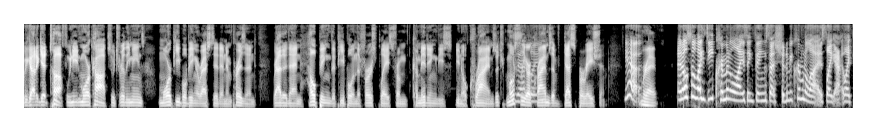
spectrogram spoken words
we got to get tough. We need more cops, which really means more people being arrested and imprisoned rather than helping the people in the first place from committing these, you know, crimes, which mostly Exactly. are crimes of desperation. Yeah. Right. And also like decriminalizing things that shouldn't be criminalized, like like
